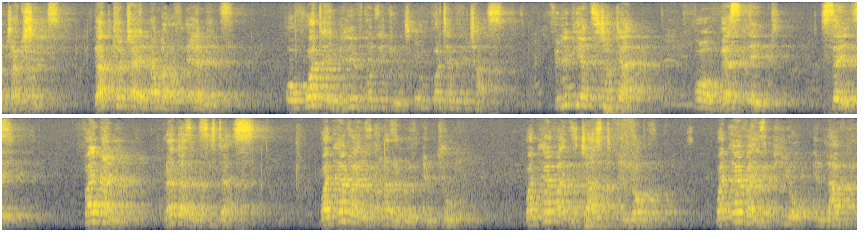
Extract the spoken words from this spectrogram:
injunctions that capture a number of elements of what I believe constitute important features. Philippians chapter 4, verse 8 says, Finally, brothers and sisters, whatever is honorable and true, whatever is just and noble, whatever is pure and lovely,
